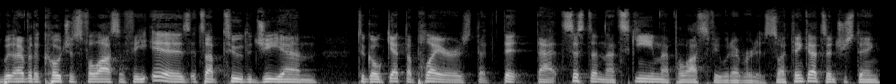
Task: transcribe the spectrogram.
whatever the coach's philosophy is, it's up to the GM to go get the players that fit that system, that scheme, that philosophy, whatever it is. So I think that's interesting.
